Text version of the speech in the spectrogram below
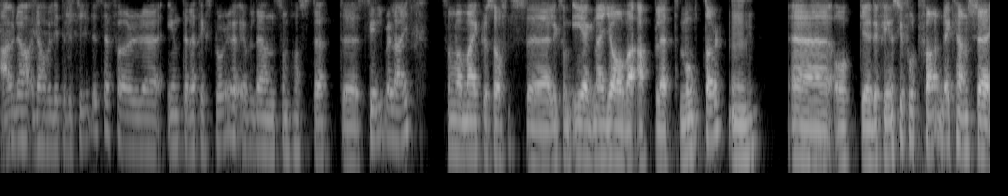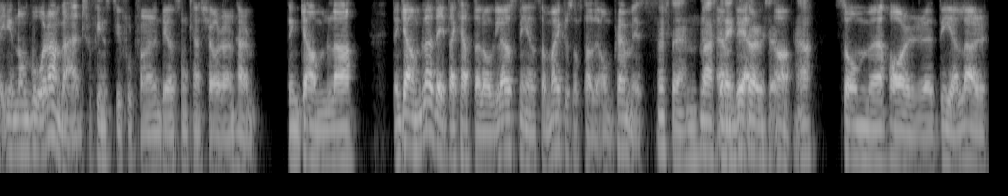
Ja, men det, har, det har väl lite betydelse för eh, Internet Explorer är väl den som har stött eh, Silverlight som var Microsofts eh, liksom egna Java Applet-motor. Mm. Eh, och det finns ju fortfarande kanske inom våran värld så finns det ju fortfarande en del som kan köra den här den gamla den gamla data catalog-lösningen som Microsoft hade on-premise Just det, Master MDM, Data Service. ja. Ja. som eh, har delar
